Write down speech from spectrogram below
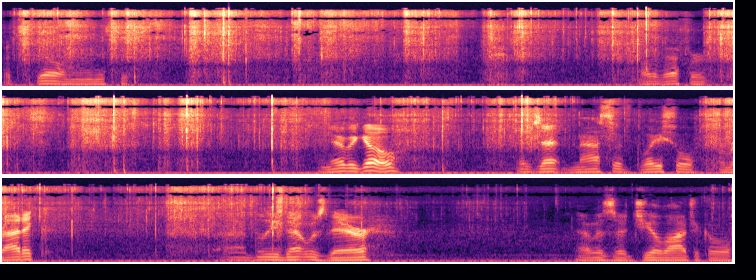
But still, I mean, it's just lot of effort. And there we go. There's that massive glacial erratic. I believe that was there. That was a geological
